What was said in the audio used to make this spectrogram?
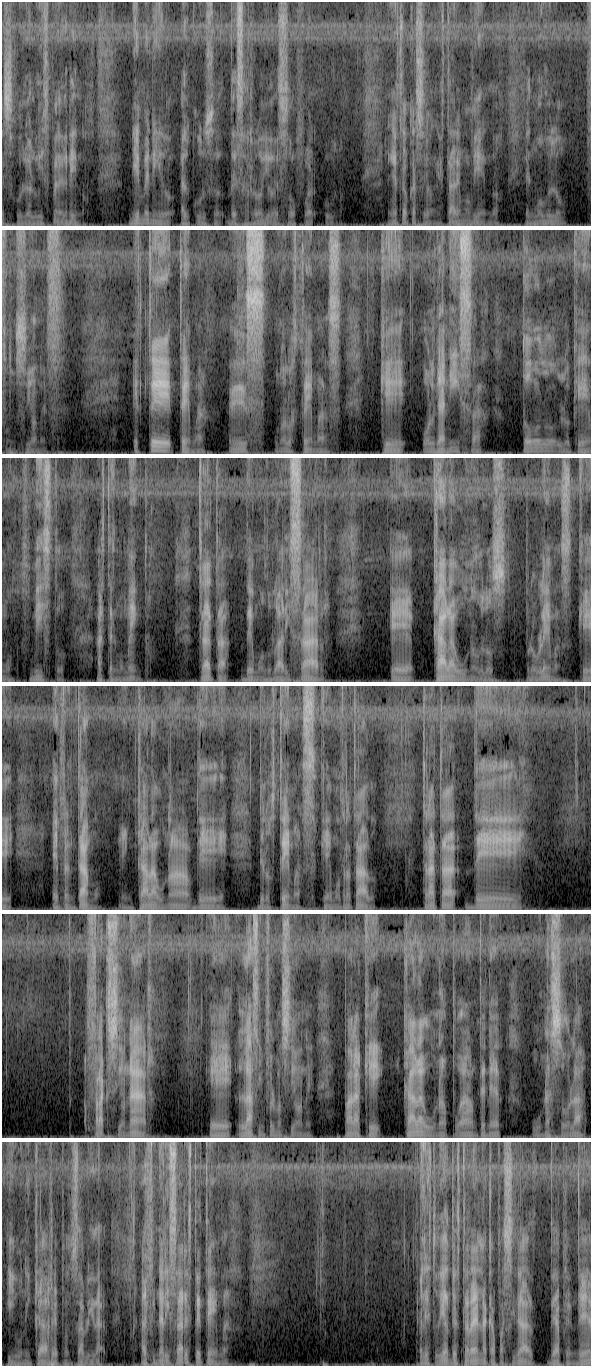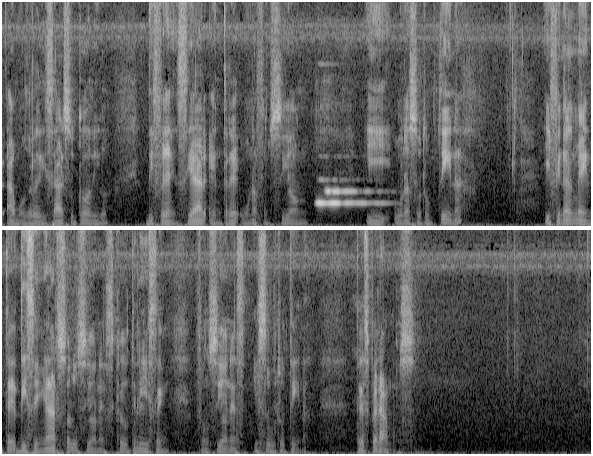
es Julio Luis Pellegrino. Bienvenido al curso Desarrollo de Software 1. En esta ocasión estaremos viendo el módulo Funciones. Este tema es uno de los temas que organiza todo lo que hemos visto hasta el momento. Trata de modularizar eh, cada uno de los problemas que enfrentamos en cada uno de, los temas que hemos tratado, trata de fraccionar eh, las informaciones para que cada una puedan tener una sola y única responsabilidad. Al finalizar este tema, el estudiante estará en la capacidad de aprender a modularizar su código, diferenciar entre una función y una subrutina y finalmente diseñar soluciones que utilicen funciones y subrutinas. Te esperamos.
